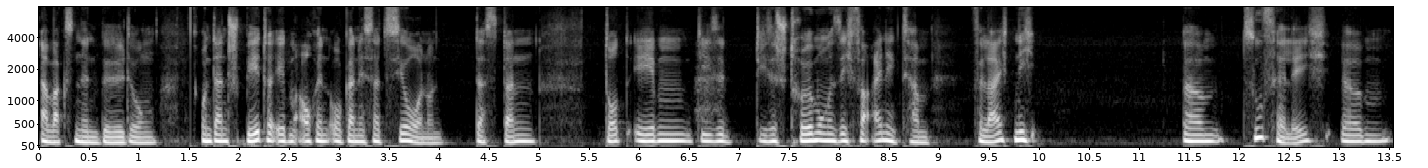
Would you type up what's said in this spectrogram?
Erwachsenenbildung und dann später eben auch in Organisation und dass dann dort eben diese, diese Strömungen sich vereinigt haben. Vielleicht nicht ähm, zufällig ähm,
